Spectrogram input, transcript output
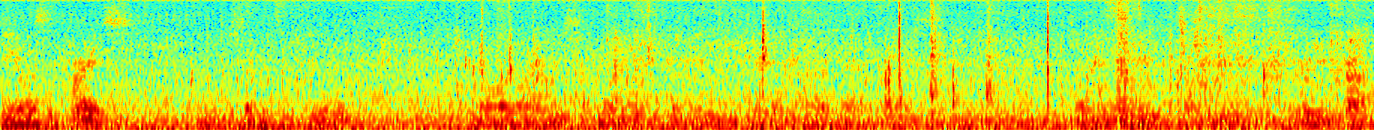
gave us a price, and we just said it's included. Now I wanna resubmit it, but then you can figure out how to that price. Tell me what the price is. You cross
